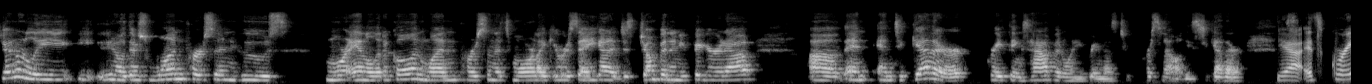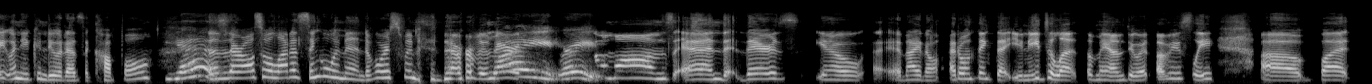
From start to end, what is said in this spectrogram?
generally, you know, there's one person who's more analytical and one person that's more like you were saying. You got to just jump in and you figure it out. Um, and and together, great things happen when you bring those two personalities together. Yeah, it's great when you can do it as a couple. Yes. And there are also a lot of single women, divorced women, never been married, right, right, moms, and there's you know, and I don't, I don't think that you need to let the man do it, obviously, uh, but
